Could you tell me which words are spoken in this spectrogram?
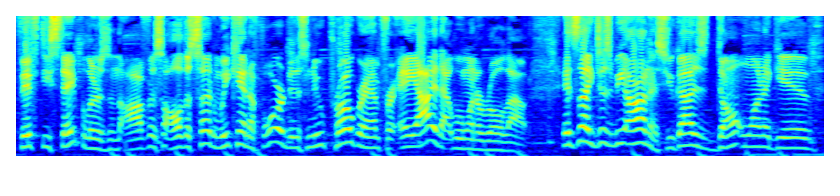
50 staplers in the office, all of a sudden we can't afford this new program for AI that we want to roll out. It's like, just be honest. You guys don't want to give,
